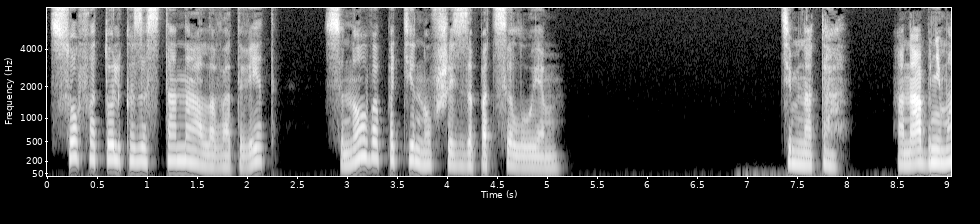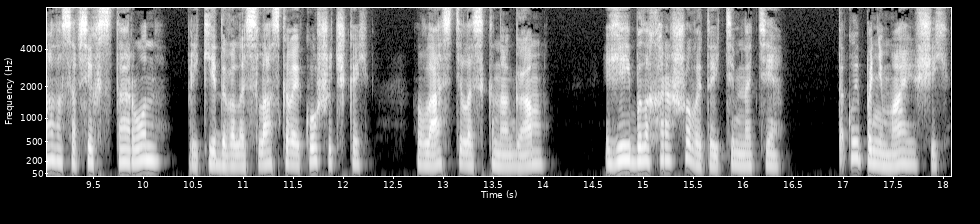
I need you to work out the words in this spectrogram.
Софа только застонала в ответ, снова подтянувшись за поцелуем. Темнота. Она обнимала со всех сторон, прикидывалась ласковой кошечкой, ластилась к ногам. Ей было хорошо в этой темноте. Такой понимающей,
